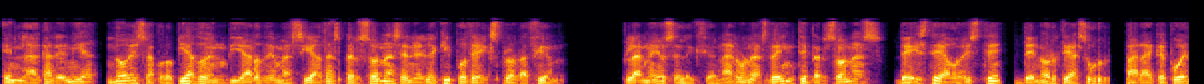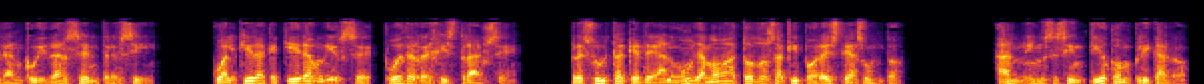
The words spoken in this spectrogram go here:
En la academia, no es apropiado enviar demasiadas personas en el equipo de exploración. Planeo seleccionar unas 20 personas, de este a oeste, de norte a sur, para que puedan cuidarse entre sí. Cualquiera que quiera unirse, puede registrarse. Resulta que Deanu llamó a todos aquí por este asunto. Annin se sintió complicado.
